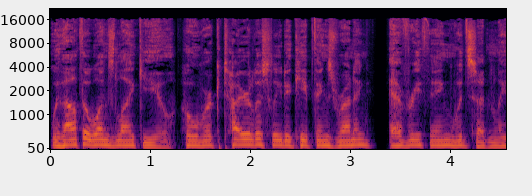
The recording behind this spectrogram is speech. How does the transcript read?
Without the ones like you, who work tirelessly to keep things running, everything would suddenly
